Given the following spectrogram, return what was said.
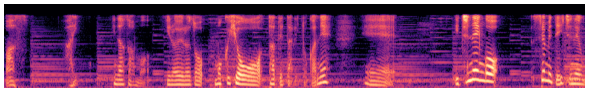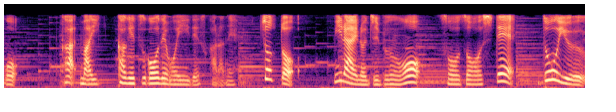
ます。はい。皆さんもいろいろと目標を立てたりとかね、えー、1年後、せめて1年後か、まあ、1ヶ月後でもいいですからね、ちょっと未来の自分を想像して、どういう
